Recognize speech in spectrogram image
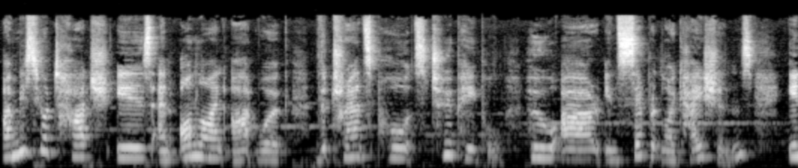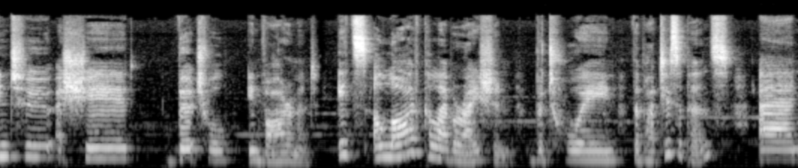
I Miss Your Touch is an online artwork that transports two people who are in separate locations into a shared virtual environment. It's a live collaboration between the participants and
